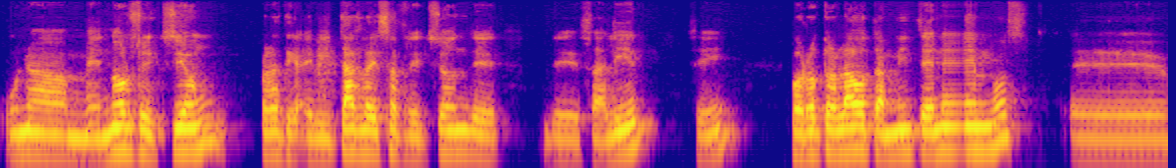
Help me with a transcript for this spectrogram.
una menor fricción, práctica, evitar esa fricción de, salir. ¿sí? Por otro lado, también tenemos eh,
